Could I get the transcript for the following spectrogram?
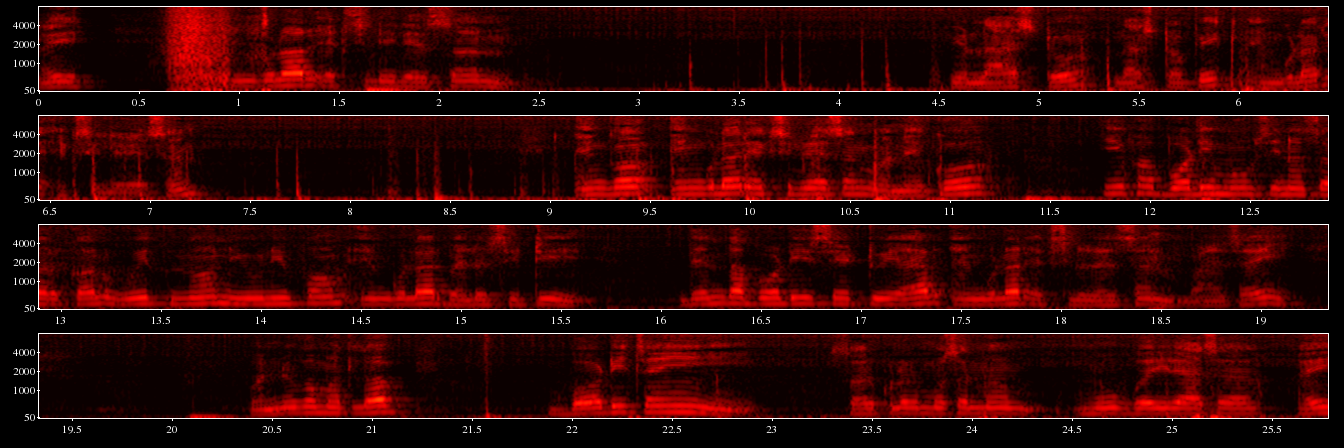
है। एङ्गुलर एक्सिलेरेसन यो लास्ट हो last topic angular acceleration angle angular acceleration भनेको if a body moves in a circle with non uniform angular velocity then the body set to have angular acceleration भने चाहिँ भन्नुको मतलब बडी चाहिँ सर्कुलर मोसनमा मुभ गरिरहेछ है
